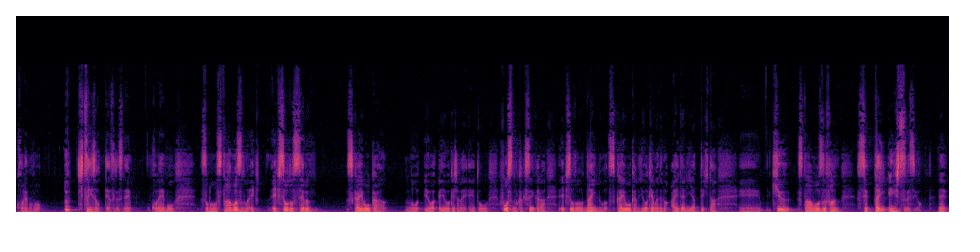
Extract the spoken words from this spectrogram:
これも、う、きついぞってやつですね。これも、その、スター・ウォーズのエピエピソード7、スカイウォーカーの夜明けじゃない、え、ー、と、フォースの覚醒からエピソード9のスカイウォーカーの夜明けまでの間にやってきた、えー、旧スター・ウォーズファン接待演出ですよ。で、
